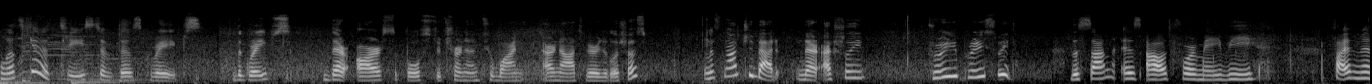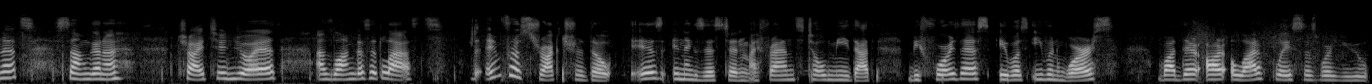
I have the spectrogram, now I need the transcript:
Let's get a taste of those grapes. The grapes that are supposed to turn into wine are not very delicious. It's not too bad. They're actually pretty, pretty sweet. The sun is out for maybe five minutes, so I'm gonna try to enjoy it as long as it lasts. The infrastructure though is inexistent. My friends told me that before this it was even worse, but there are a lot of places where you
